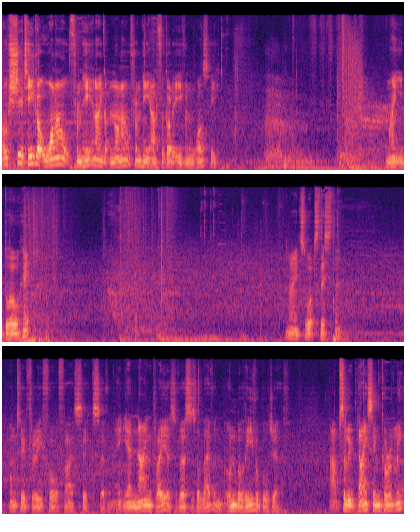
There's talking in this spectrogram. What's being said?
Oh shit, he got one out from here and I got none out from here. I'd forgot it even was he. Mighty blow hit. So what's this then? One, two, three, four, five, six, seven, eight. Yeah, nine players versus 11. Unbelievable, Jeff. Absolute dicing currently.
